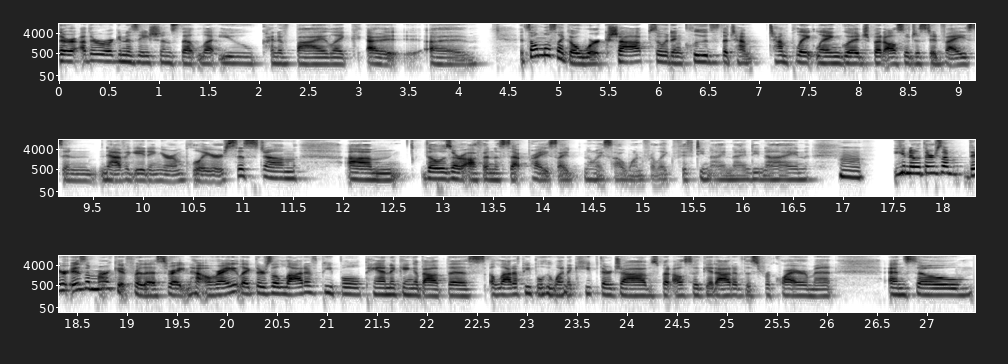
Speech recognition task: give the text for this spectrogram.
There are other organizations that let you kind of buy like a, a it's almost like a workshop, so it includes the temp- template language, but also just advice in navigating your employer's system. Um, those are often a set price. I know I saw one for like fifty nine ninety nine. Hmm you know there's a there is a market for this right now right? Like there's a lot of people panicking about this a lot of people who want to keep their jobs but also get out of this requirement. And so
